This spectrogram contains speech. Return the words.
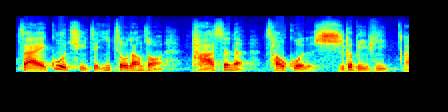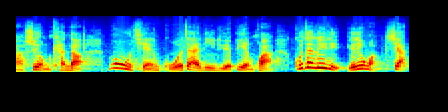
在过去这一周当中啊，爬升了超过了十个 BP 啊，所以我们看到目前国债利率的变化，国债利率有点往下，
